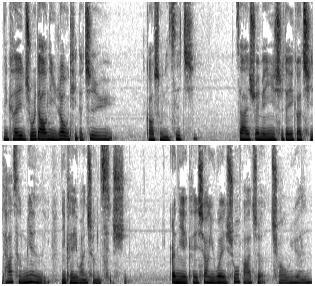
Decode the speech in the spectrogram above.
你可以主导你肉体的治愈，告诉你自己，在睡眠意识的一个其他层面里，你可以完成此事，而你也可以向一位说法者求援。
